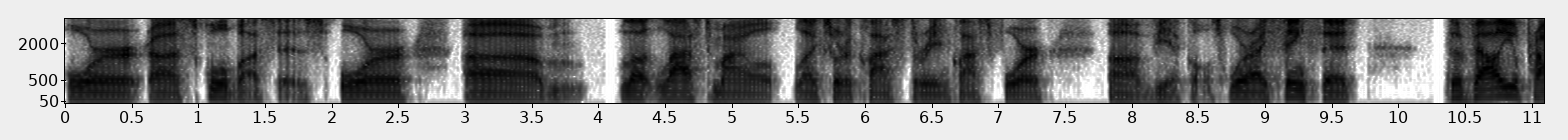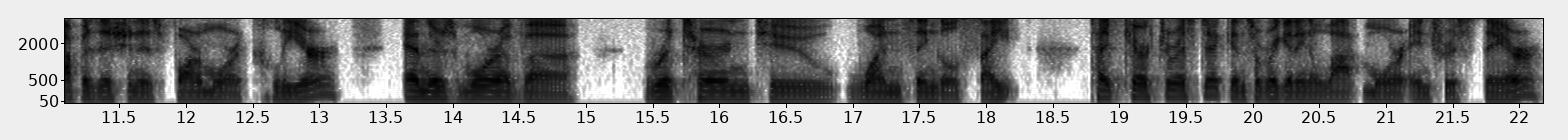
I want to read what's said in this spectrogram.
or uh, school buses or um, last mile, like sort of class three and class four uh, vehicles, where I think that the value proposition is far more clear and there's more of a return to one single site type characteristic. And so we're getting a lot more interest there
